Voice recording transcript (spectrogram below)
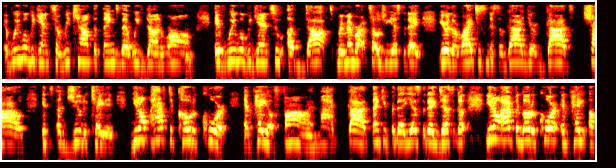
if we will begin to recount the things that we've done wrong, if we will begin to adopt, remember I told you yesterday, you're the righteousness of God, you're God's child. It's adjudicated. You don't have to go to court and pay a fine. My God, thank you for that yesterday, Jessica. You don't have to go to court and pay a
